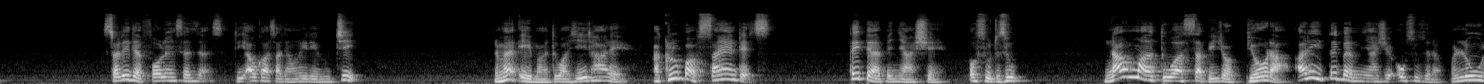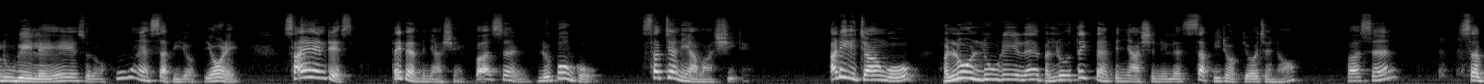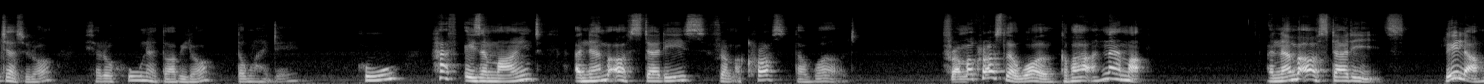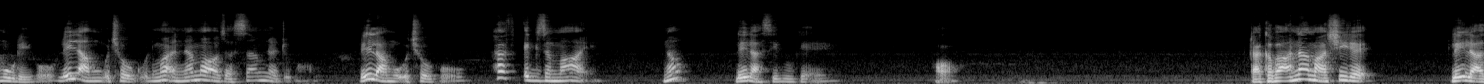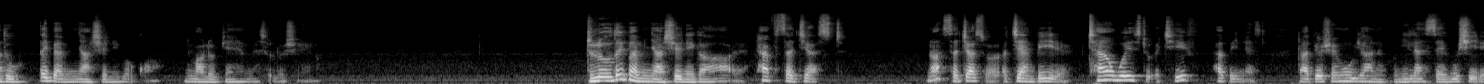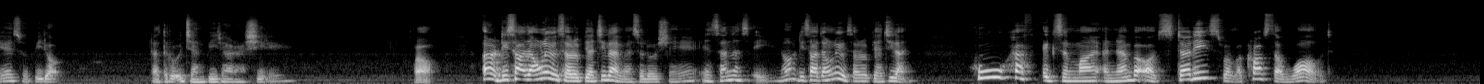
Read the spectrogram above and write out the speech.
study the following sentences ဒီအောက်ကစာကြောင်းလေးတွေကိုကြည့်နံပါတ် A မှာသူကရေးထားတယ် a group of scientists သိပ္ပံပညာရှင်အုပ်စုတစုနောက်မှ तू ကဆက်ပြီးတော့ပြောတာအဲ့ဒီသိပ္ပံပညာရှင်အုပ်စုဆိုတာဘလို့လူတွေလဲဆိုတော့ who နဲ့ဆက်ပြီးတော့ပြောတယ် scientist သိပ္ပံပညာရှင် person လူပုဂ္ဂိုလ် subject နေရာမှာရှိတယ်အဲ့ဒီအကြောင်းကိုဘလို့လူတွေလဲဘလို့သိပ္ပံပညာရှင်တွေလဲဆက်ပြီးတော့ပြောခြင်းတော့ person subject ဆိုတော့ဆရာတို့ who နဲ့တွားပြီးတော့သုံးလိုက်တယ် who have examined a number of studies from across the world from across the world ကမ္ဘာအနှံ့မှ a number of studies လေ့လာမှုတွေကိုလေ့လာမှုအချို့ကိုဒီမှာ a number of the sum နဲ့တူပါဘူးလေ့လာမှုအချို့ကို have examined နော်လေ့လာစီးပူးခဲ့တယ်ဟောဒါကဘာအနှံ့မှာရှိတဲ့လေ့လာသူသိပ္ပံပညာရှင်တွေပေါ့ကွာညီမတို့ပြန်ရမယ်ဆိုလို့ရှိရင်တော့ဒီလိုသိပ္ပံပညာရှင်တွေက have suggest နော် suggest ဆိုတော့အကြံပေးတယ်10 ways to achieve happiness ဒါပျော်ရွှင်မှုရနိုင်ပုံနည်းလမ်း10ခုရှိတယ်ဆိုပြီးတော့ဒါသူတို့အကြံပေးထားတာရှိတယ်ဟော အဲ့တော့ဒီစာကြောင်းလေးကိုဆရာတို့ပြန်ကြည့်လိုက်မယ်ဆိုလို့ရှိရင် in sentence A เนาะဒီစာကြောင်းလေးကိုဆရာတို့ပြန်ကြည့်လိုက် who have examined a number of studies from across the world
